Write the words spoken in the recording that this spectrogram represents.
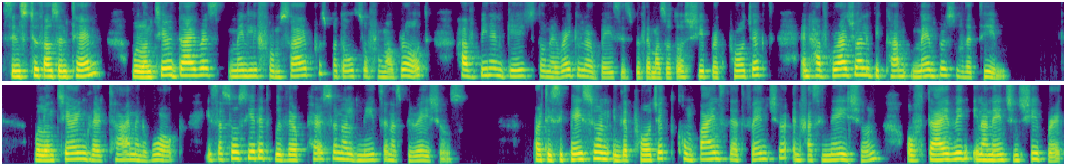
Since 2010, volunteer divers, mainly from Cyprus, but also from abroad, have been engaged on a regular basis with the Mazotos Shipwreck Project and have gradually become members of the team. Volunteering their time and work is associated with their personal needs and aspirations. Participation in the project combines the adventure and fascination of diving in an ancient shipwreck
